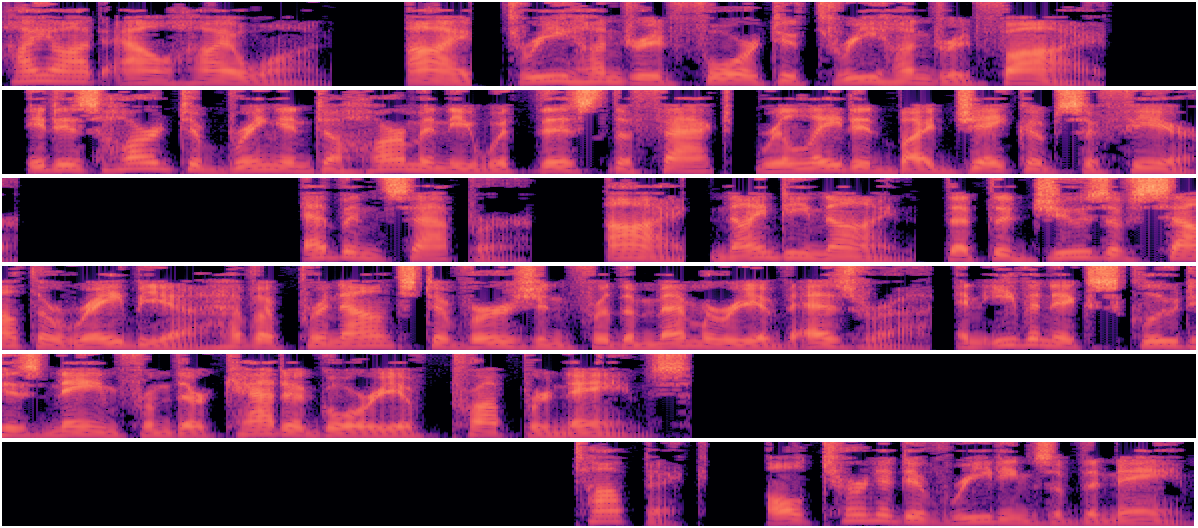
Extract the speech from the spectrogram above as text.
Hayat al-Hayawan. I. 304–305. It is hard to bring into harmony with this the fact, related by Jacob Safir. Ebn Sapir. I. 99, that the Jews of South Arabia have a pronounced aversion for the memory of Ezra, and even exclude his name from their category of proper names. Alternative readings of the name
